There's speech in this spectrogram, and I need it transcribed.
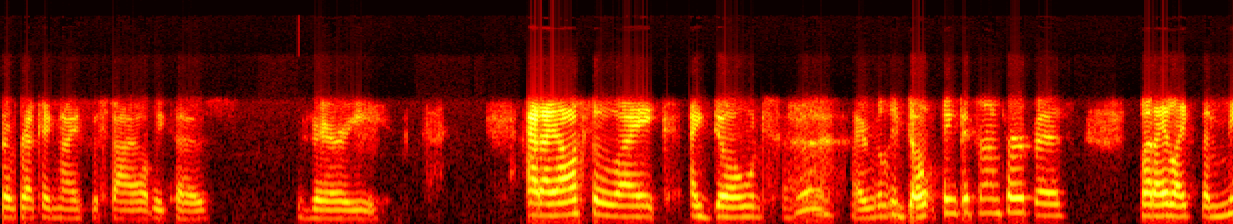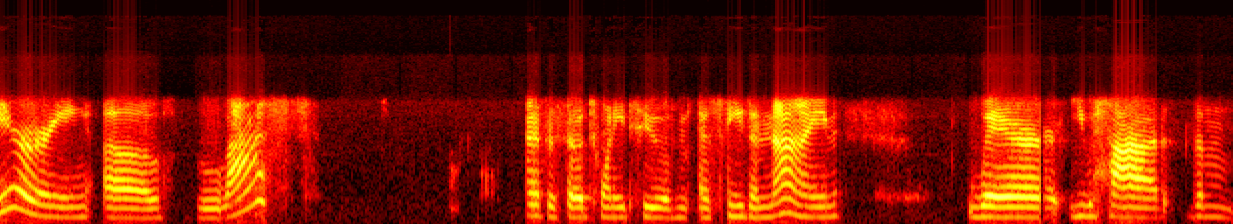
sort of recognize the style because very and I also like I don't I really don't think it's on purpose, but I like the mirroring of last episode 22 of, of season 9 where you had the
